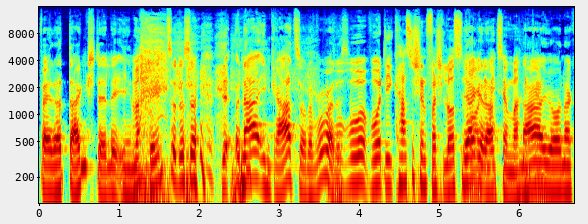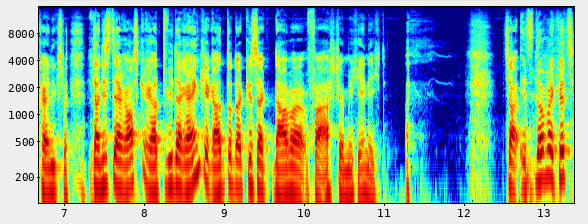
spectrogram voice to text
bei einer Tankstelle in Linz oder so. Der- Nein, in Graz oder wo war das? Wo, wo die Kasse schon verschlossen Ja, war und er genau. nichts mehr machen Na kann. ja, dann kann ich nichts mehr. Dann ist der rausgerannt, wieder reingerannt und hat gesagt, na, aber verarscht ihr mich eh nicht. So, jetzt nochmal kurz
